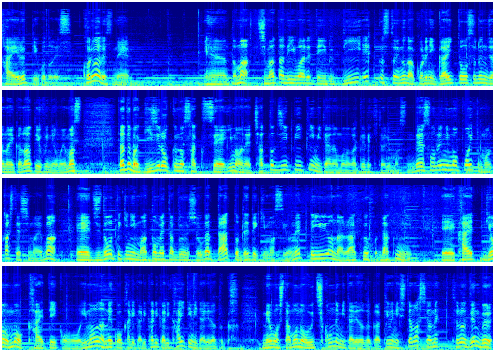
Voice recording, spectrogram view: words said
変えるっていうことです。これはですねえーとまあ、巷で言われている DX というのがこれに該当するんじゃないかなというふうに思います。例えば議事録の作成、今はね、チャット GPT みたいなものが出てきておりますんで、それにもポイント任せてしまえば、えー、自動的にまとめた文章がダッと出てきますよねっていうような楽楽に、えー、変え業務を変えていこう。今まではね、こうカリカリカリカリ書いてみたりだとか、メモしたものを打ち込んでみたりだとかっていうふうにしてましたよね。それを全部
